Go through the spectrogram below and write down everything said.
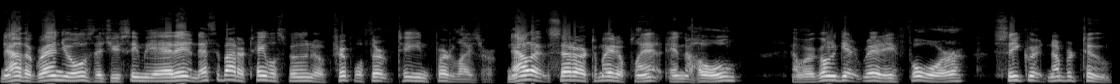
Now the granules that you see me add in, that's about a tablespoon of triple 13 fertilizer. Now let's set our tomato plant in the hole and we're going to get ready for secret number two.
